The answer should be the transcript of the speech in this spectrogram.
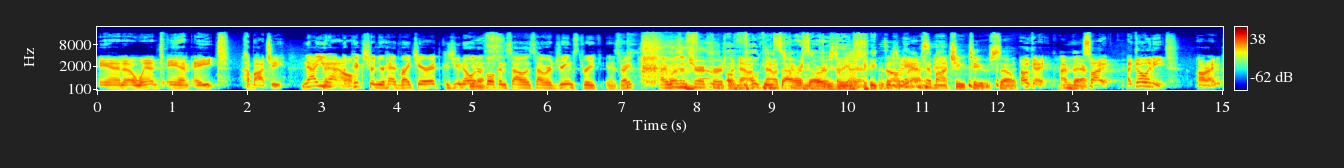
and uh, went and ate hibachi. Now you have the picture in your head, right, Jared? Because you know what a Vulcan Sour Sour Dream Streak is, right? I wasn't sure at first, but now, Vulcan now it's sour, coming sour crystal Dream clear. Streak. And yes. hibachi too. So Okay, I'm there. So I, I go and eat. All right,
